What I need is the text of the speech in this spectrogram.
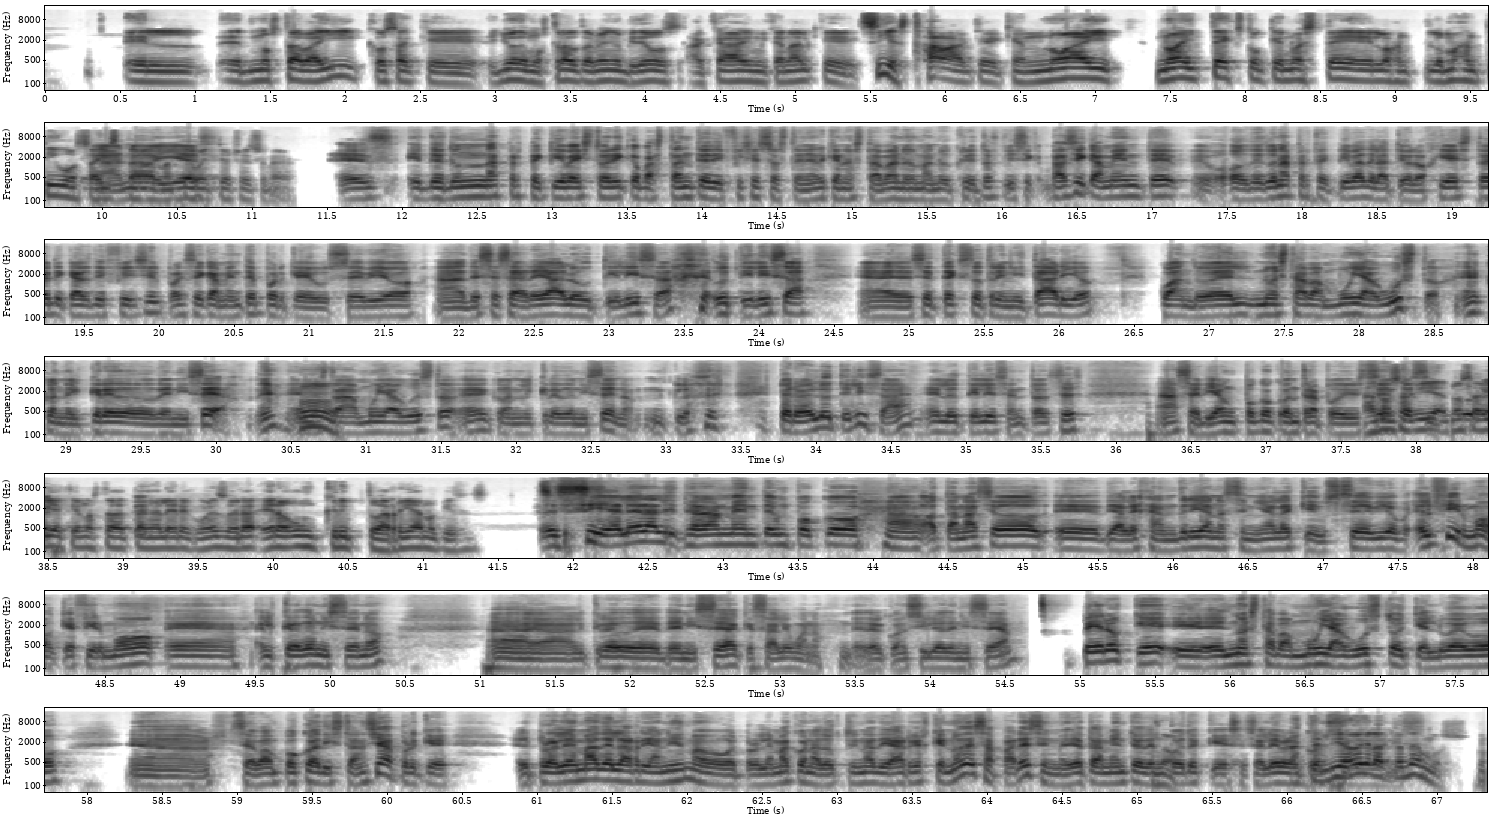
él, no estaba ahí, cosa que yo he demostrado también en videos acá en mi canal que sí estaba, que, que no hay no hay texto que no esté los, más antiguos, ahí está Mateo 28, 19. Es desde una perspectiva histórica bastante difícil sostener que no estaban los manuscritos físicos. Básicamente, eh, o desde una perspectiva de la teología histórica es difícil, básicamente porque Eusebio ah, de Cesarea lo utiliza, utiliza eh, ese texto trinitario cuando él no estaba muy a gusto eh, con el credo de Nicea. Eh. Él no mm. estaba muy a gusto eh, con el credo niceno. pero él lo utiliza, él lo utiliza. Entonces ah, sería un poco contraproducente. Ah, no sabía, no sabía que no estaba tan alegre con eso. Era, era un criptoarriano quizás. Sí, él era literalmente un poco uh, Atanasio de Alejandría nos señala que Eusebio, él firmó, que firmó el credo niceno, el credo de, de, Nicea, que sale, bueno, del concilio de Nicea, pero que eh, él no estaba muy a gusto y que luego eh, se va un poco a distanciar, porque el problema del arrianismo o el problema con la doctrina de Arrio es que no desaparece inmediatamente después de que se celebra hasta el día de hoy la tenemos.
